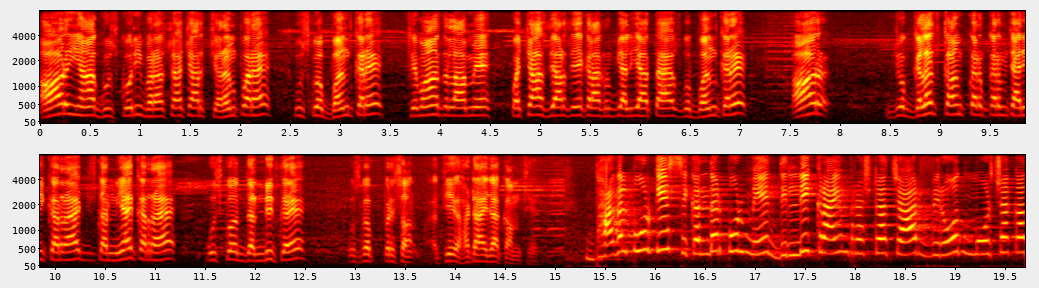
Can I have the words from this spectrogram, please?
और यहाँ घुसखोरी भ्रष्टाचार चरम पर है उसको बंद करे। सेवांत लाभ में पचास हज़ार से एक लाख रुपया लिया जाता है उसको बंद करे। और जो गलत काम कर, कर्मचारी कर रहा है जिसका न्याय कर रहा है उसको दंडित करे उसको परेशान हटाया जा काम से। भागलपुर के सिकंदरपुर में दिल्ली क्राइम भ्रष्टाचार विरोध मोर्चा का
